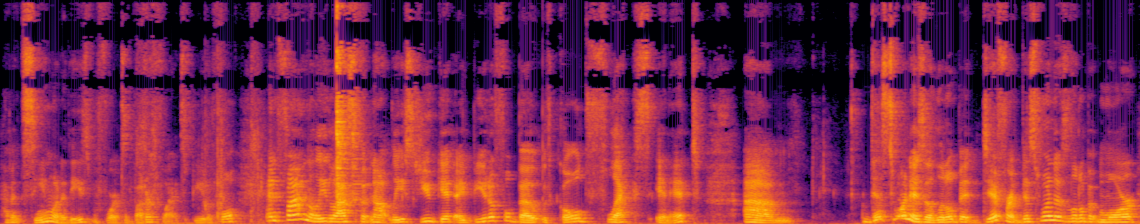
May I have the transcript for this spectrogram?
haven't seen one of these before. It's a butterfly. It's beautiful. And finally, last but not least, you get a beautiful boat with gold flecks in it. Um, this one is a little bit different. This one is a little bit more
